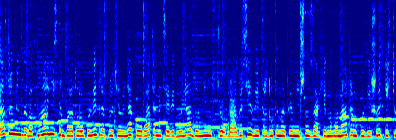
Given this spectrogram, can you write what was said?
Завтра мінлива хмарність, температура повітря протягом дня коливатиметься від 0 до мінус 3 градусів. Вітер дутиме північно-західного напрямку зі швидкістю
